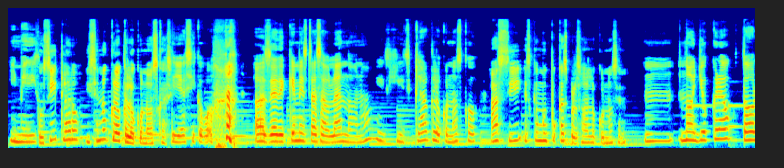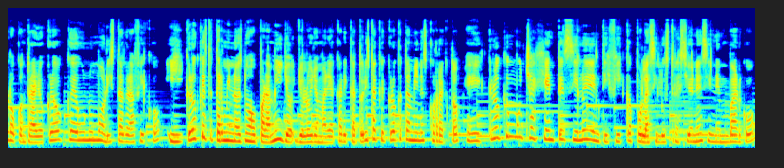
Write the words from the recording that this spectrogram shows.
Y me dijo, pues sí, claro, y si no creo que lo conozcas. Y yo así como, o sea, ¿de qué me estás hablando, no? Y dije, claro que lo conozco. Ah, sí, es que muy pocas personas lo conocen. Mm, no, yo creo todo lo contrario. Creo que un humorista gráfico, y creo que este término es nuevo para mí, yo, yo lo llamaría caricaturista, que creo que también es correcto. Eh, creo que mucha gente sí lo identifica por las ilustraciones, sin embargo,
